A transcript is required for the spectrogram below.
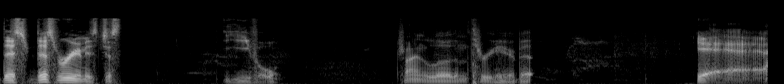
This this room is just evil. Trying to lure them through here a bit. Yeah.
